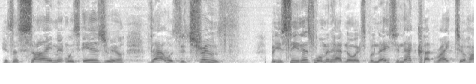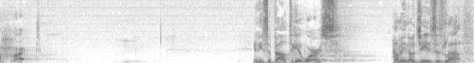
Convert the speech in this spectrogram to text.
His assignment was Israel. That was the truth. But you see, this woman had no explanation. That cut right to her heart. And he's about to get worse. How many know Jesus' love?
